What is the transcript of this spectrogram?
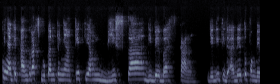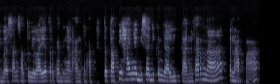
Penyakit antraks bukan penyakit yang bisa dibebaskan. Jadi tidak ada itu pembebasan satu wilayah terkait dengan antraks, tetapi hanya bisa dikendalikan karena kenapa?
